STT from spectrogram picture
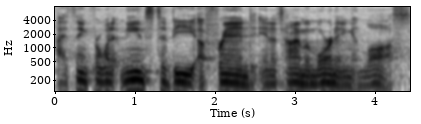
I think, for what it means to be a friend in a time of mourning and loss.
